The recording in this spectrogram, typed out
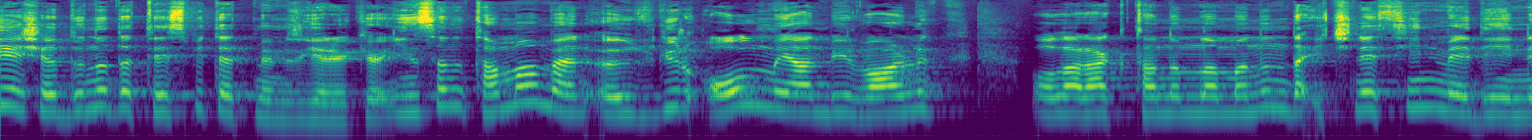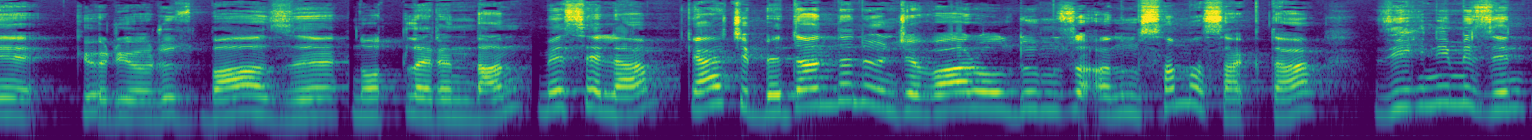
yaşadığını da tespit etmemiz gerekiyor. İnsanı tamamen özgür olmayan bir varlık olarak tanımlamanın da içine sinmediğini görüyoruz bazı notlarından. Mesela gerçi bedenden önce var olduğumuzu anımsamasak da zihnimizin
